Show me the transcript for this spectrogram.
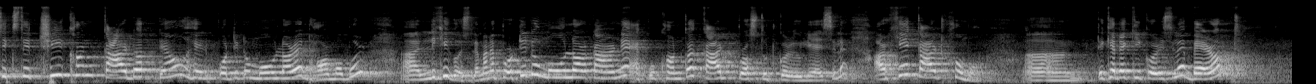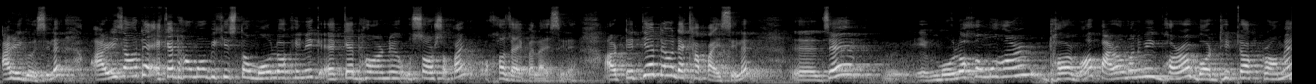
ছিক্সটি থ্ৰীখন কাৰ্ডত তেওঁ সেই প্ৰতিটো মৌলৰে ধৰ্মবোৰ লিখি গৈছিলে। মানে প্ৰতিটো মৌলৰ কাৰণে একোখনকৈ কাৰ্ড প্ৰস্তুত কৰি উলিয়াইছিলে। আৰু সেই কাৰ্ডসমূহ তেখেতে কি কৰিছিলে? বেৰত আঁৰি গৈছিলে। আঁৰি যাওঁতে একে ধৰ্ম বিশিষ্ট মৌলখিনিক একেধৰণে ওচৰ চপাই সজাই পেলাইছিলে। আৰু তেতিয়া তেওঁ দেখা পাইছিলে যে মৌলসমূহৰ ধৰ্ম পাৰমাণৱিক ভৰৰ বৰ্ধিত ক্ৰমে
